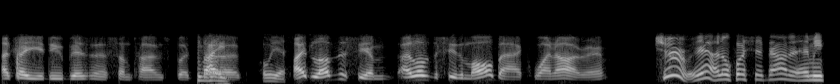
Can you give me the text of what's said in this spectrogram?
that's how you do business sometimes. But Right. uh, Oh yes. I'd love to see them. I'd love to see them all back. Why not, right? Sure, yeah, no question about it. I mean,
